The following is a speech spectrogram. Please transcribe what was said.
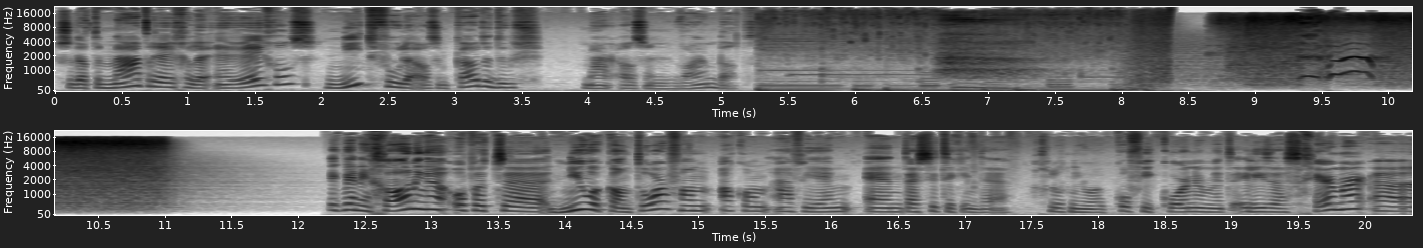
Zodat de maatregelen en regels niet voelen als een koude douche, maar als een warm bad. Ik ben in Groningen op het uh, nieuwe kantoor van Akkon AVM en daar zit ik in de gloednieuwe koffiecorner met Elisa Schermer. Uh,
